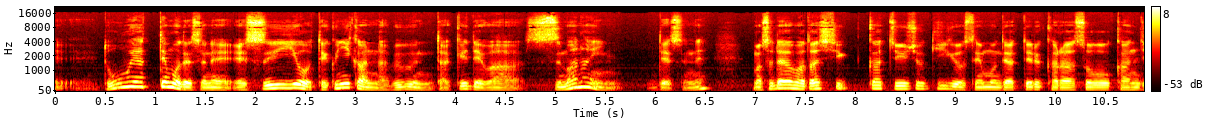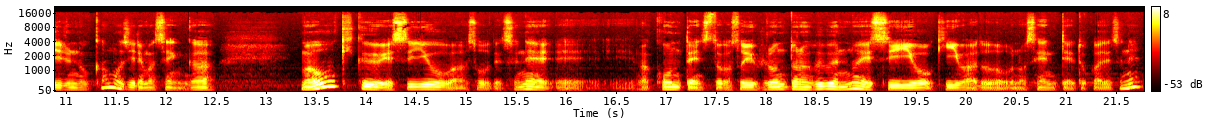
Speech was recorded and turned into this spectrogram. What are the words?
えー、どうやってもですね SEO テクニカルな部分だけでは済まないんですね。まあ、それは私が中小企業専門でやってるからそう感じるのかもしれませんが、まあ、大きく SEO はそうですね、えー、まあ、コンテンツとかそういうフロントの部分の SEO キーワードの選定とかですね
